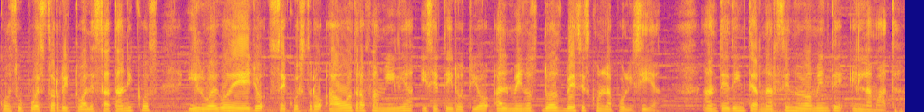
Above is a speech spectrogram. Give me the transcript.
con supuestos rituales satánicos y luego de ello secuestró a otra familia y se tiroteó al menos dos veces con la policía, antes de internarse nuevamente en la mata.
